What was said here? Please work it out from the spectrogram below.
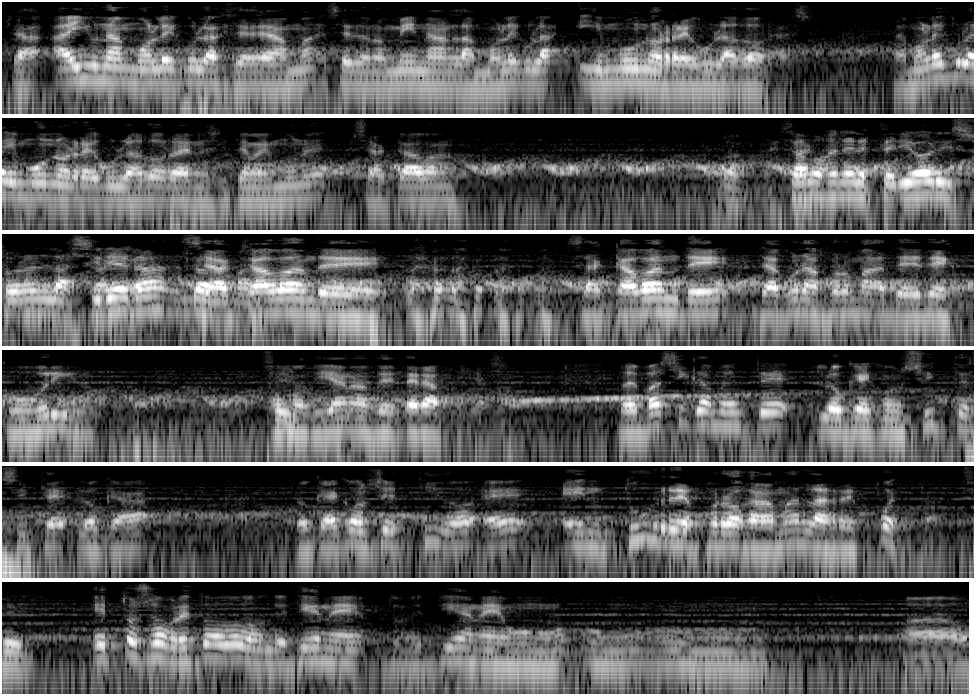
o sea, hay unas moléculas que se, denominan las moléculas inmunoreguladoras. Las moléculas inmunoreguladoras en el sistema inmune se acaban estamos en el exterior y suenan las sirenas. Se, acaban de, se acaban de, de alguna forma, de descubrir como dianas de terapias. Entonces, básicamente, lo que consiste, lo que ha, lo que ha consistido es en tú reprogramar la respuesta. Esto, sobre todo, donde tiene, donde tiene un, uh,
